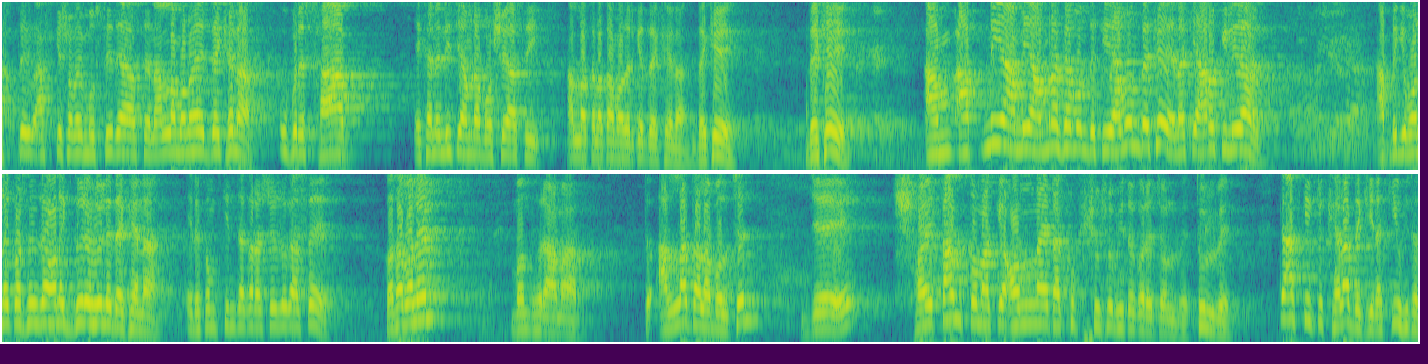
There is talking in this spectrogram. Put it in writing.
আজকে আজকে সবাই মসজিদে আছেন, আল্লাহ মনে হয় দেখে না। উপরে সাদ এখানে নিচে আমরা বসে আছি, আল্লাহ তালা তো আমাদেরকে দেখে না। দেখে? দেখে? আপনি, আমি, আমরা যেমন দেখি, এমন দেখে নাকি আরও ক্লিয়ার আপনি কি মনে করছেন যে অনেক দূরে হইলে দেখে না? এরকম চিন্তা করার সুযোগ আছে? কথা বলেন? বন্ধুরা আমার, তো আল্লাহ তালা বলছেন যে, শয়তান তোমাকে অন্যায়টা খুব সুশোভিত করে চলবে, তুলবে। আজকে একটু খেলা দেখি না, কি হয়েছে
